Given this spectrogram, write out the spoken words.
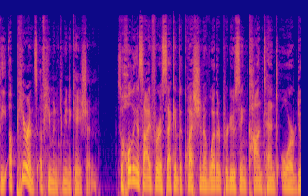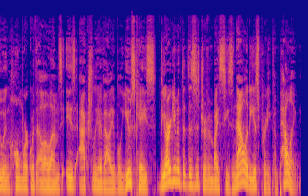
the appearance of human communication. So, holding aside for a second the question of whether producing content or doing homework with LLMs is actually a valuable use case, the argument that this is driven by seasonality is pretty compelling.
